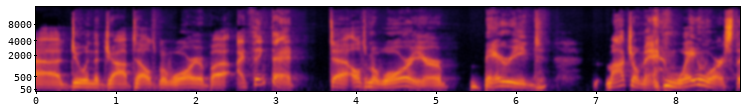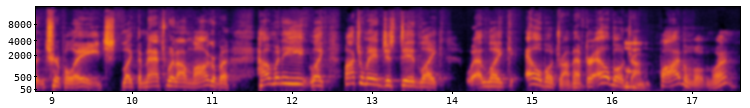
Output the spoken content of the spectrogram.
uh, doing the job to Ultimate Warrior, but I think that uh, Ultimate Warrior buried Macho Man way worse than Triple H. Like the match went on longer, but how many like Macho Man just did like like elbow drop after elbow drop, five of them. What?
